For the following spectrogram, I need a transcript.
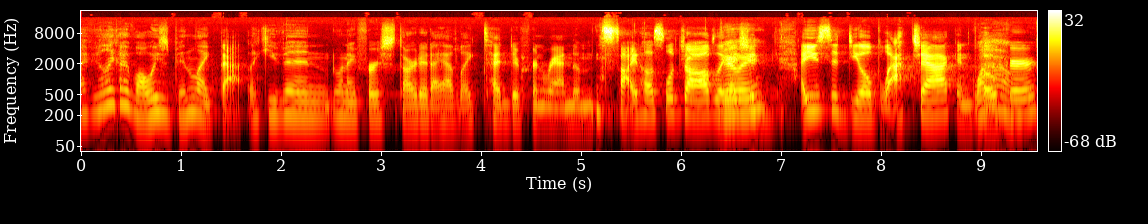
I feel like I've always been like that. Like even when I first started, I had like ten different random side hustle jobs. Like I should, I used to deal blackjack and Wow. poker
